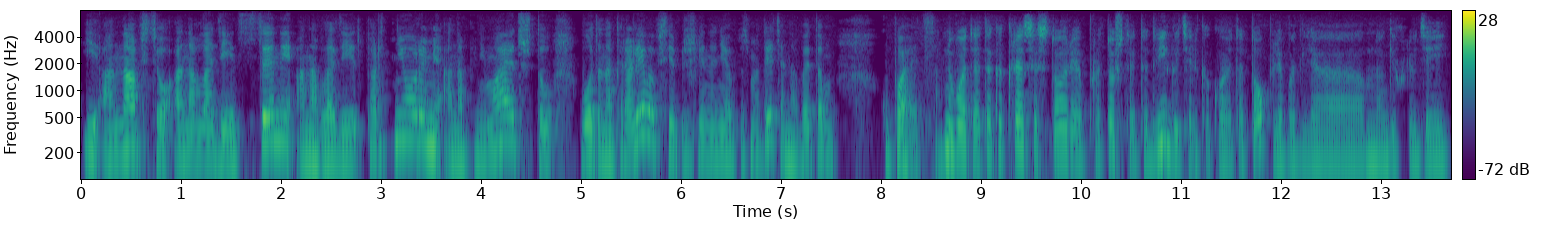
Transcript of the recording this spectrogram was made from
и она все, она владеет сценой, она владеет партнерами, она понимает, что вот она королева, все пришли на нее посмотреть, она в этом купается. Ну вот, это как раз история про то, что это двигатель какое-то, топливо для многих людей.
